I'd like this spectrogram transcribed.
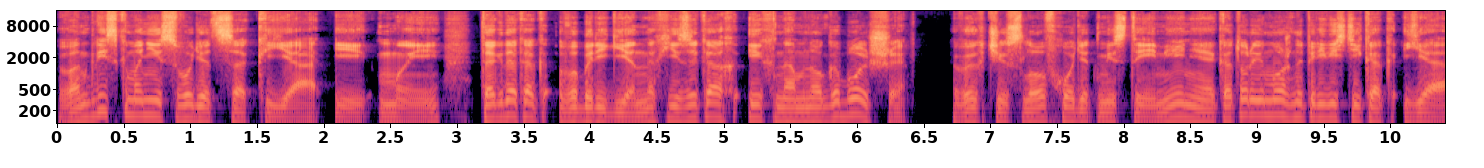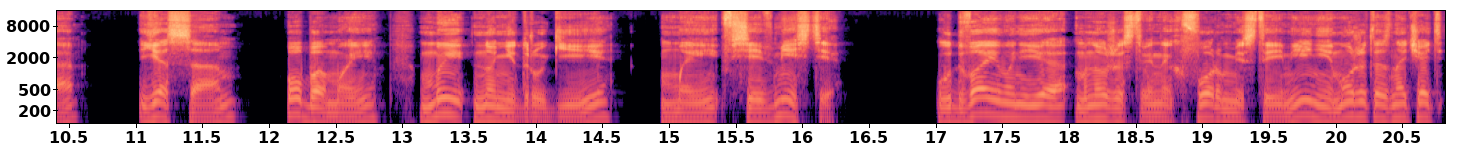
В английском они сводятся к «я» и «мы», тогда как в аборигенных языках их намного больше. В их число входят местоимения, которые можно перевести как «я», «я сам», «оба мы», «мы, но не другие», «мы все вместе». Удваивание множественных форм местоимений может означать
